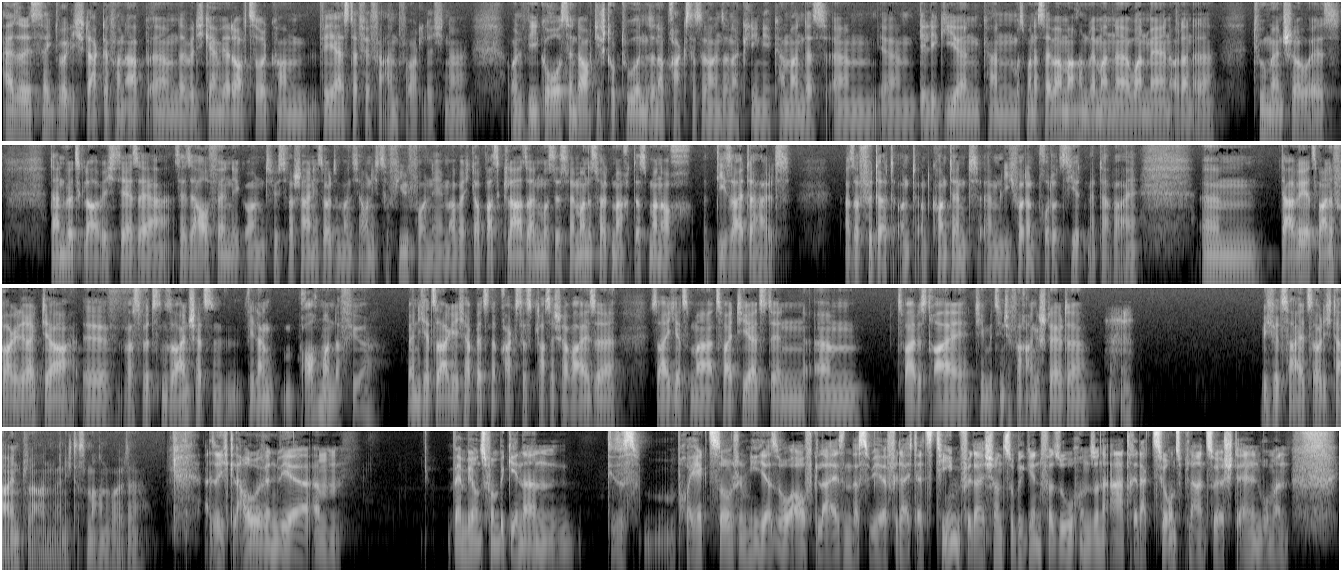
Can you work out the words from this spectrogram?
Also es hängt wirklich stark davon ab, ähm, da würde ich gerne wieder darauf zurückkommen, wer ist dafür verantwortlich, ne? Und wie groß sind auch die Strukturen in so einer Praxis oder in so einer Klinik? Kann man das ähm, ähm delegieren? Kann, muss man das selber machen, wenn man eine One-Man- oder eine Two-Man-Show ist? Dann wird es, glaube ich, sehr, sehr, sehr, sehr aufwendig und höchstwahrscheinlich sollte man sich auch nicht zu viel vornehmen. Aber ich glaube, was klar sein muss, ist, wenn man das halt macht, dass man auch die Seite halt also füttert und, und Content ähm, liefert und produziert mit dabei. Ähm, da wäre jetzt meine Frage direkt, ja, äh, was würdest du denn so einschätzen? Wie lange braucht man dafür? Wenn ich jetzt sage, ich habe jetzt eine Praxis klassischerweise, sage ich jetzt mal zwei Tierärztinnen, ähm, zwei bis drei tiermedizinische Fachangestellte, Mhm. Wie viel Zeit sollte ich da einplanen, wenn ich das machen wollte? Also ich glaube, wenn wir, ähm, wenn wir uns von Beginn an dieses Projekt Social Media so aufgleisen, dass wir vielleicht als Team vielleicht schon zu Beginn versuchen, so eine Art Redaktionsplan zu erstellen, wo man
